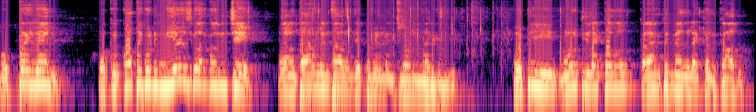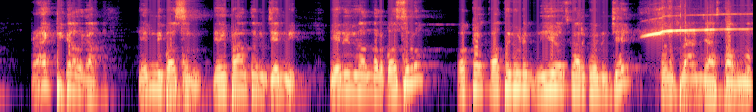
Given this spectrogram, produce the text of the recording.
ముప్పై వేలు ఒక కొత్తగూడి నియోజకవర్గం నుంచే మనం తరలించాలని చెప్పి నిర్ణయించుకోవడం జరిగింది. ఒకటి నోటి లెక్కలు కాగితం మీద లెక్కలు కాదు. ప్రాక్టికల్గా ఎన్ని బస్సులు ఏ ప్రాంతం నుంచి ఎన్ని ఎనిమిది వందల బస్సులు ఒక్క కొత్తగూడెం నియోజకవర్గం నుంచే మనం ప్లాన్ చేస్తా ఉన్నాం.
